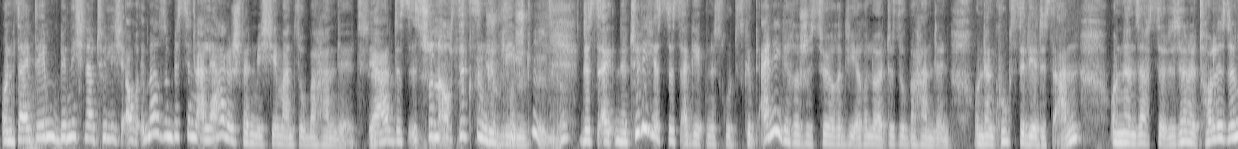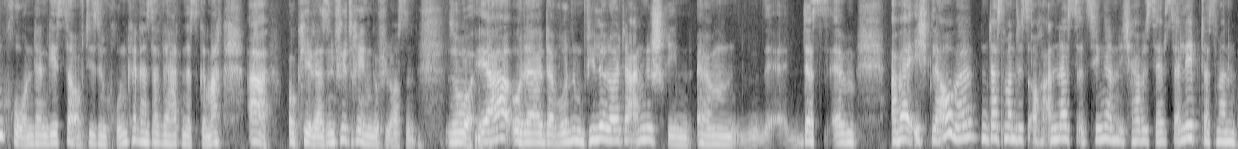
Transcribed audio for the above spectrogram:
Und seitdem bin ich natürlich auch immer so ein bisschen allergisch, wenn mich jemand so behandelt. Ja, das ist schon auch sitzen geblieben. Das, äh, natürlich ist das Ergebnis gut. Es gibt einige Regisseure, die ihre Leute so behandeln. Und dann guckst du dir das an und dann sagst du, das ist ja eine tolle Synchro. Und dann gehst du auf die Synchronkarte und sagst, wir hatten das gemacht. Ah, okay, da sind viel Tränen geflossen. So, ja, oder da wurden viele Leute angeschrien. Ähm, das, ähm, aber ich glaube, dass man das auch anders erzählen kann. Ich habe es selbst erlebt, dass man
